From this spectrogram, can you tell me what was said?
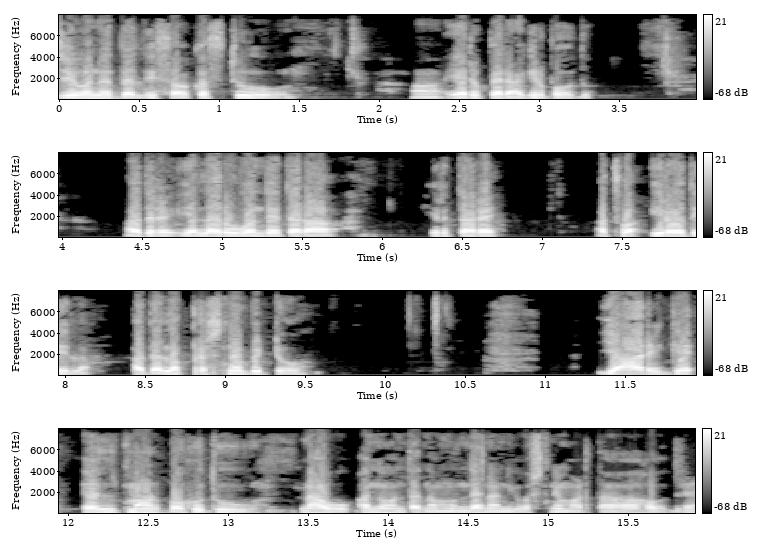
ಜೀವನದಲ್ಲಿ ಸಾಕಷ್ಟು ಏರುಪೇರು ಆಗಿರ್ಬಹುದು ಆದ್ರೆ ಎಲ್ಲರೂ ಒಂದೇ ತರ ಇರ್ತಾರೆ ಅಥವಾ ಇರೋದಿಲ್ಲ. ಅದೆಲ್ಲ ಪ್ರಶ್ನೆ ಬಿಟ್ಟು ಯಾರಿಗೆ ಹೆಲ್ಪ್ ಮಾಡಬಹುದು ನಾವು ಅನ್ನುವಂತ ನಮ್ಮ ಮುಂದೆ ನಾನು ಯೋಚನೆ ಮಾಡ್ತಾ ಹೋದ್ರೆ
